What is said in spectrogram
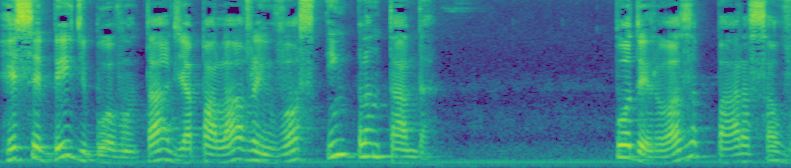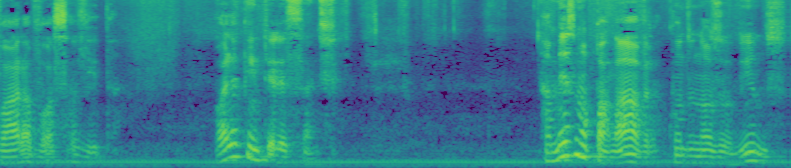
recebei de boa vontade a palavra em vós implantada, poderosa para salvar a vossa vida. Olha que interessante. A mesma palavra, quando nós ouvimos,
